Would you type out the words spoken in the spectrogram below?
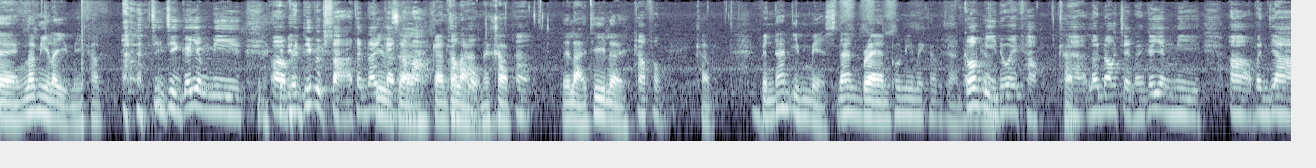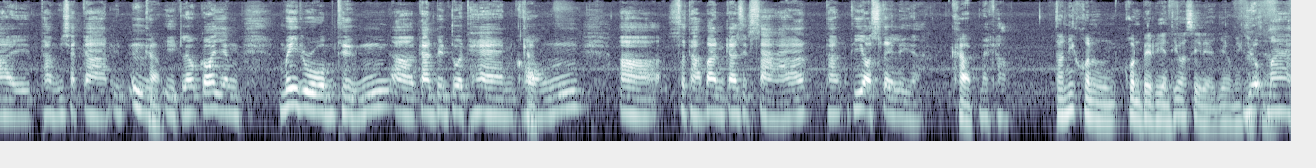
ดงแล้วมีอะไรอีกไหมครับ จริงๆก็ยังมีเอ่อเป็นที่ปรึกษาทางด้านที่ปรึการกษาตลาดการตลาดผมนะครับฮะหลายๆที่เลยครับผมครับ เป็นด้าน Image ด้านแบรนด์พวกนี้ไหมครับอาจารย์ ก็มีด้วยครับครับนะฮะแล้วนอกจากนั้นก็ยังมีเอ่อบรรยายทางวิชาการอื่นครับๆ อีกแล้วก็ยังไม่รวมถึงเอ่อการเป็นตัวแทนของเอ่อสถาบันการศึกษาทางที่ออสเตรเลียครับ นะครับ ตอนนี้คนคนไปเรียนที่ออสเตรเลียเยอะไหมครับเยอะจรมาก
